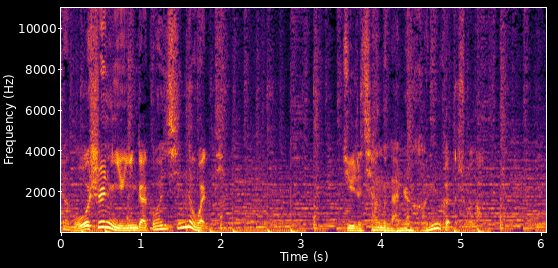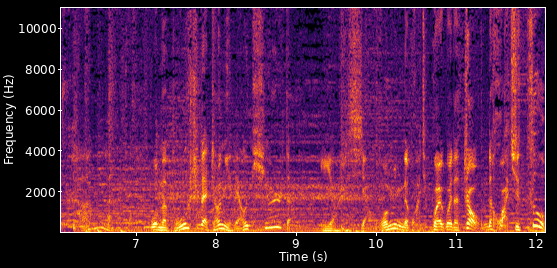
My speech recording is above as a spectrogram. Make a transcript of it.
这不是你应该关心的问题。举着枪的男人狠狠地说道：“康拉德，我们不是来找你聊天的。”你要是想活命的话，就乖乖的照我们的话去做。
